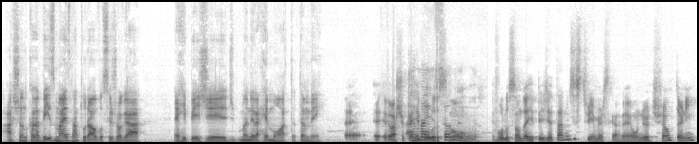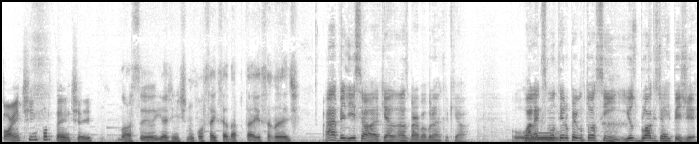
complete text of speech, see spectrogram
achando cada vez mais natural você jogar RPG de maneira remota também. É, Eu acho que a Ah, revolução, também- evolução do RPG tá nos streamers, cara. É onde eu um turning point importante aí. Nossa, eu- e a gente não consegue se adaptar a isso, né? Ah, velhice, ó, aqui as barbas brancas aqui, ó. O Alex Monteiro perguntou assim: e os blogs de RPG?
